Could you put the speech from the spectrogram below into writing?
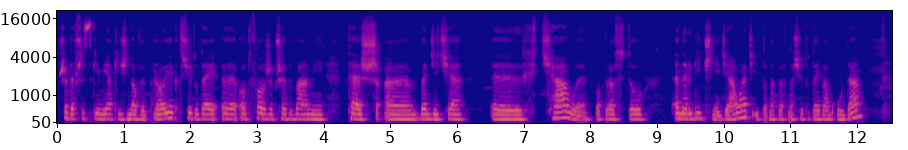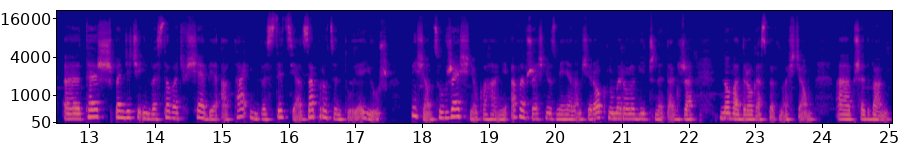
Przede wszystkim jakiś nowy projekt się tutaj e, otworzy przed Wami. Też e, będziecie e, chciały po prostu energicznie działać i to na pewno się tutaj Wam uda. Też będziecie inwestować w siebie, a ta inwestycja zaprocentuje już w miesiącu wrześniu, kochani, a we wrześniu zmienia nam się rok numerologiczny, także nowa droga z pewnością e, przed Wami.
